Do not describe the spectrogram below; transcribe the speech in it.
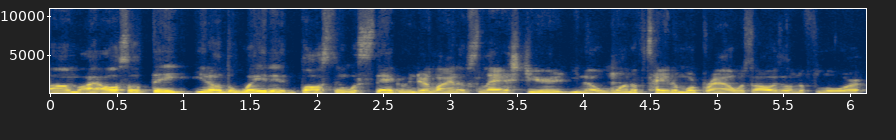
Um, I also think you know the way that Boston was staggering their lineups last year. You know, one of Tatum or Brown was always on the floor.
